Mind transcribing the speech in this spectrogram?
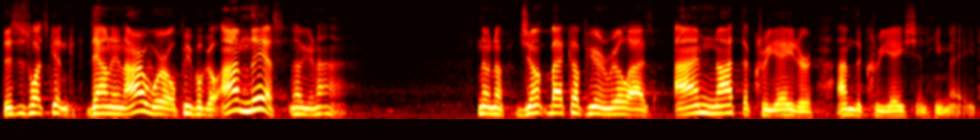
This is what's getting down in our world. People go, I'm this. No, you're not. No, no. Jump back up here and realize I'm not the creator, I'm the creation He made.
